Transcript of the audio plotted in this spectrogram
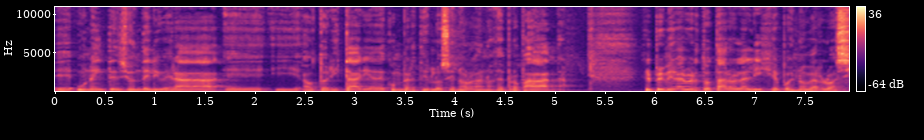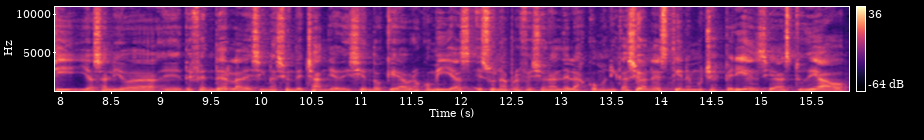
eh, una intención deliberada y autoritaria de convertirlos en órganos de propaganda. El primer Alberto Taro la elige pues no verlo así y ha salido a eh, defender la designación de Chandia diciendo que, abro comillas, es una profesional de las comunicaciones, tiene mucha experiencia, ha estudiado,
